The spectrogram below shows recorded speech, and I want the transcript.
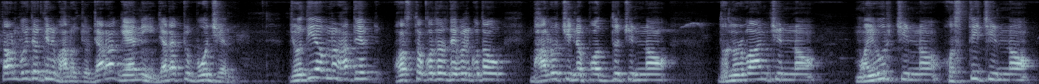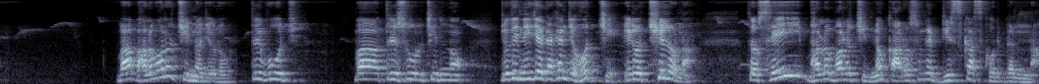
তখন বুঝতে তিনি ভালো চোর। যারা জ্ঞানী, যারা একটু বোঝেন যদি আপনার হাতে হস্তকথর দেখবেন কোথাও ভালো চিহ্ন, পদ্ম চিহ্ন, ধনুর্বাণ চিহ্ন, ময়ূর চিহ্ন, হস্তি চিহ্ন, বা ভালো ভালো চিহ্ন যেগুলো, ত্রিভুজ বা ত্রিশূল চিহ্ন, যদি নিজে দেখেন যে হচ্ছে, এগুলো ছিল না, তো সেই ভালো ভালো চিহ্ন কারোর সঙ্গে ডিসকাস করবেন না।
